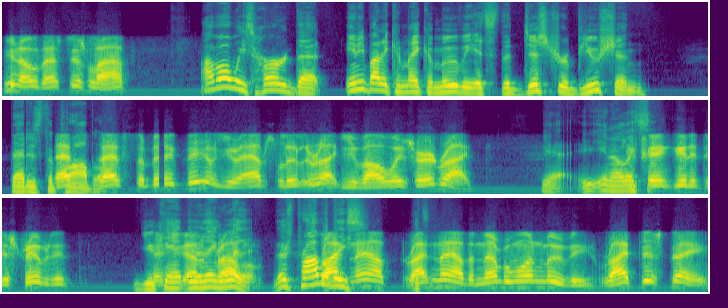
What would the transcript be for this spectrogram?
you know, that's just life. I've always heard that anybody can make a movie. It's the distribution that is the That's, problem. That's the big deal. You're absolutely right. You've always heard right. yeah, you know, You can't get it distributed you then can't you do anything with it. There's probably right now. Right now, the number one movie right this day,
